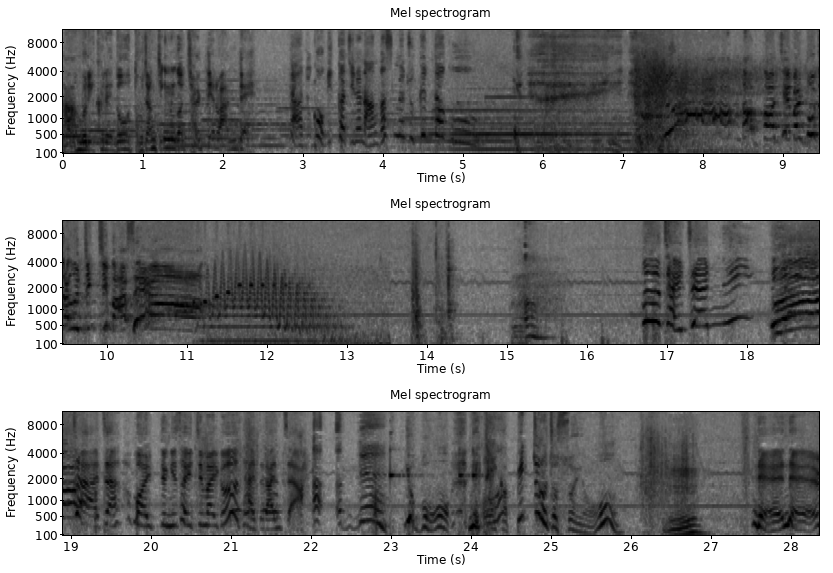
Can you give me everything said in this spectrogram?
아무리 그래도 도장 찍는 건 절대로 안 돼. 나도 거기까지는 안 갔으면 좋겠다고. 아빠 제발 도장을 찍지 마세요. 어, 잘 잤니? 자 자, 멀뚱히 서 있지 말고 다들 앉아. 아, 아, 네. 여보, 내 타이가 삐뚤어졌어요. 음? 네네.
